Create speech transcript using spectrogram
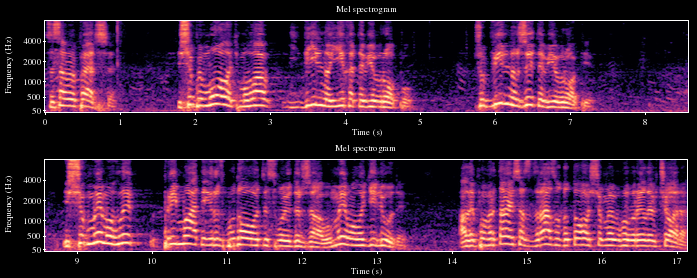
Це саме перше. І щоб молодь могла вільно їхати в Європу, щоб вільно жити в Європі. І щоб ми могли приймати і розбудовувати свою державу. Ми молоді люди. Але повертаюся зразу до того, що ми говорили вчора.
